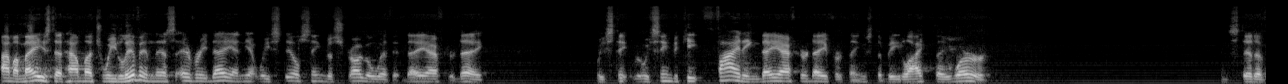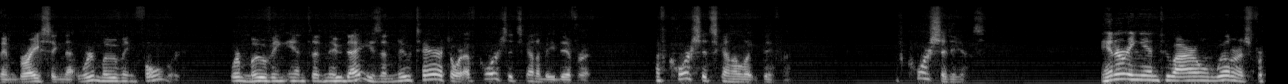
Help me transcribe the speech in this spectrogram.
I'm amazed at how much we live in this every day, and yet we still seem to struggle with it day after day. We, st- we seem to keep fighting day after day for things to be like they were instead of embracing that we're moving forward. We're moving into new days and new territory. Of course, it's going to be different. Of course, it's going to look different. Of course, it is. Entering into our own wilderness for,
